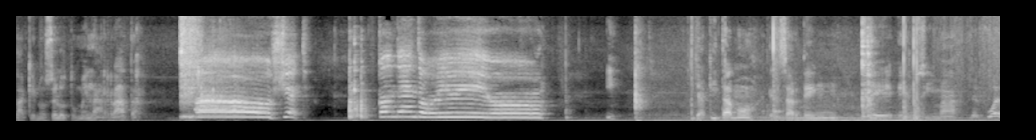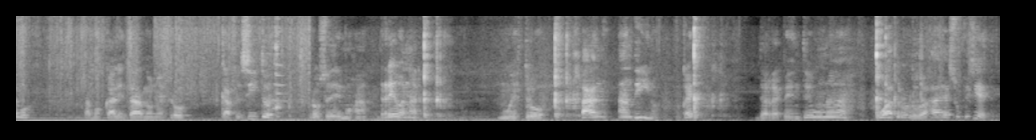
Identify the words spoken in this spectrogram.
Para que no se lo tomen la rata. Oh, shit. Contento vivo. Y ya quitamos el sartén de encima del fuego. Estamos calentando nuestro cafecito, procedemos a rebanar nuestro pan andino, ¿ok? De repente unas cuatro rodajas es suficiente.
